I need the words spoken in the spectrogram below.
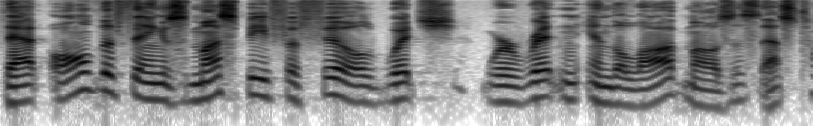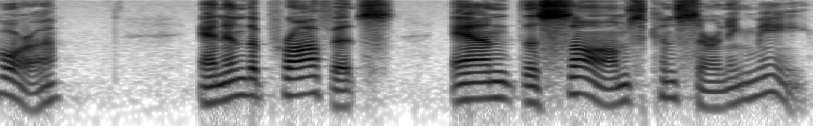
that all the things must be fulfilled which were written in the law of Moses, that's Torah, and in the prophets and the Psalms concerning me.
